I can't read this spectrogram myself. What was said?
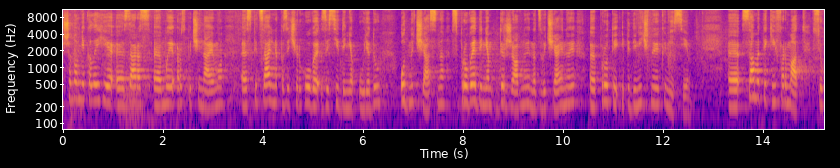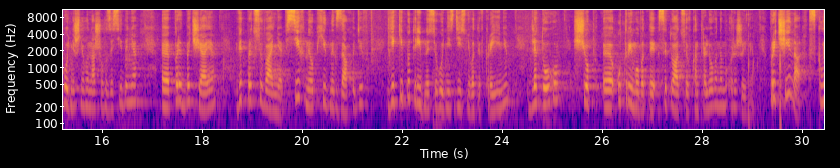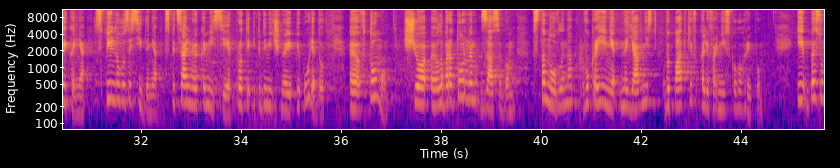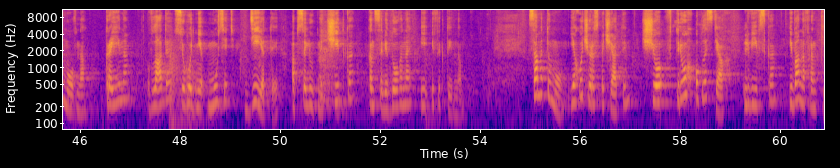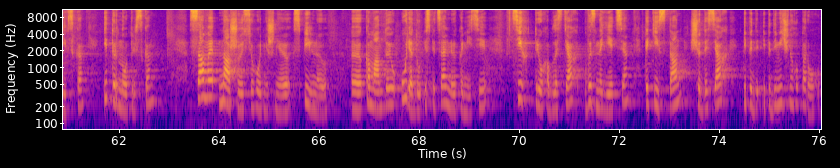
Шановні колеги, е, зараз е, ми розпочинаємо е, спеціальне позачергове засідання уряду одночасно з проведенням державної надзвичайної протиепідемічної комісії. Саме такий формат сьогоднішнього нашого засідання передбачає відпрацювання всіх необхідних заходів, які потрібно сьогодні здійснювати в країні для того, щоб е, утримувати ситуацію в контрольованому режимі. Причина скликання спільного засідання спеціальної комісії протиепідемічної і уряду е, в тому, що е, лабораторним засобом встановлена в Україні наявність випадків каліфорнійського грипу. І безумовно, країна, влада сьогодні мусять діяти абсолютно чітко, консолідовано і ефективно. Саме тому я хочу розпочати, що в трьох областях Львівська, Івано-Франківська і Тернопільська саме нашою сьогоднішньою спільною е, командою уряду і спеціальної комісії в цих трьох областях визнається такий стан, що досяг епідемічного порогу.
